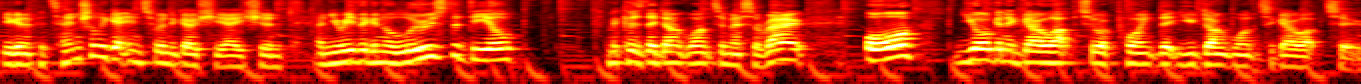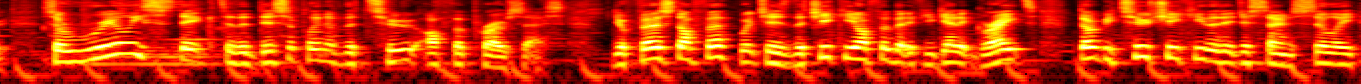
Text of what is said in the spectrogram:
you're going to potentially get into a negotiation, and you're either going to lose the deal because they don't want to mess around or you're going to go up to a point that you don't want to go up to. So really stick to the discipline of the two offer process. Your first offer, which is the cheeky offer, but if you get it, great. Don't be too cheeky that it just sounds silly.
